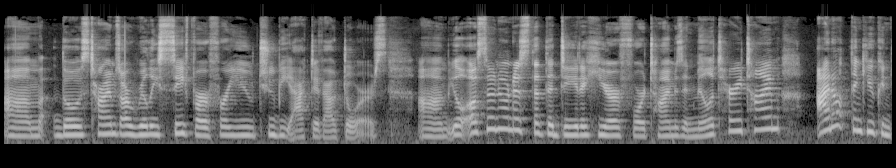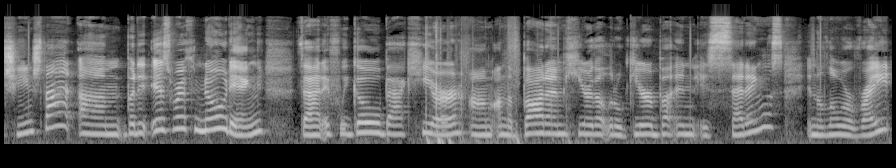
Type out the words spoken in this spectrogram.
um, those times are really safer for you to be active outdoors. Um, you'll also notice that the data here for times in military time, I don't think you can change that, um, but it is worth noting that if we go back here um, on the bottom here, that little gear button is settings in the lower right.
